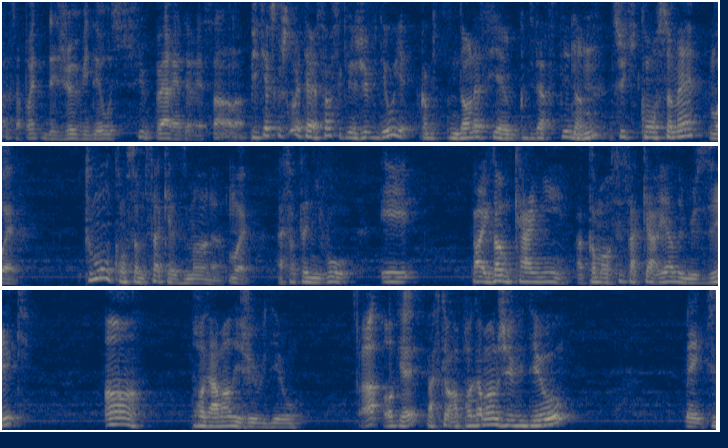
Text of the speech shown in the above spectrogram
Fait que ça peut être des jeux vidéo super intéressants. Là. Puis qu'est-ce que je trouve intéressant, c'est que les jeux vidéo, a- comme tu me demandais s'il y a beaucoup de diversité dans ceux qui consommaient, Ouais, tout le monde consomme ça quasiment, là, ouais. à certains niveaux. Et, par exemple, Kanye a commencé sa carrière de musique en programmant des jeux vidéo. Ah, ok. Parce qu'en programmant le jeu vidéo, ben, tu,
